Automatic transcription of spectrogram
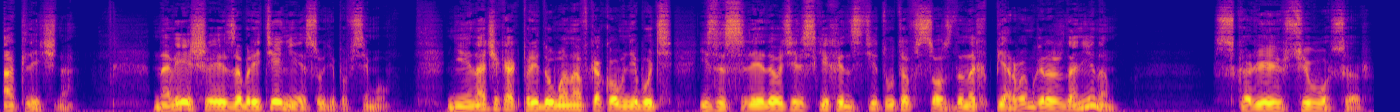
Отлично. Новейшее изобретение, судя по всему не иначе как придумано в каком-нибудь из исследовательских институтов, созданных первым гражданином? — Скорее всего, сэр.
